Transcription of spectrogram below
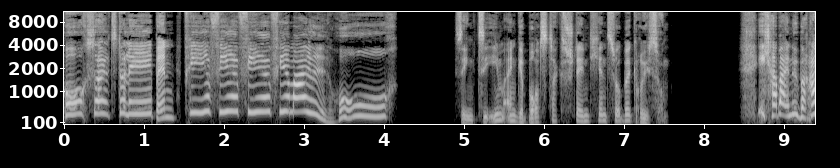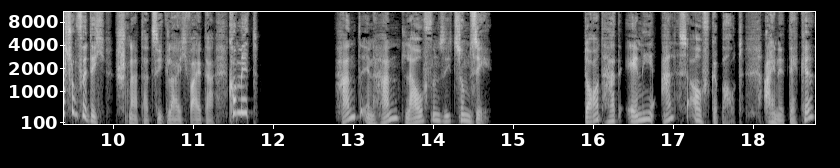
hoch sollst du leben, vier, vier, vier, viermal hoch, singt sie ihm ein Geburtstagsständchen zur Begrüßung. Ich habe eine Überraschung für dich, schnattert sie gleich weiter. Komm mit. Hand in Hand laufen sie zum See. Dort hat Annie alles aufgebaut. Eine Decke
